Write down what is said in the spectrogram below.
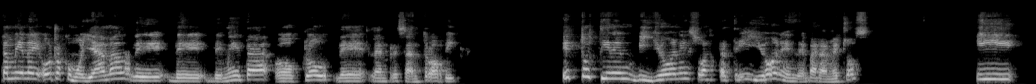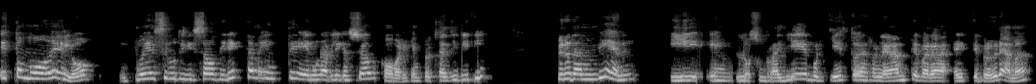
también hay otros como Llama de, de, de Meta o Cloud de la empresa Anthropic. Estos tienen billones o hasta trillones de parámetros y estos modelos pueden ser utilizados directamente en una aplicación, como por ejemplo ChatGPT, pero también, y eh, lo subrayé porque esto es relevante para este programa,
